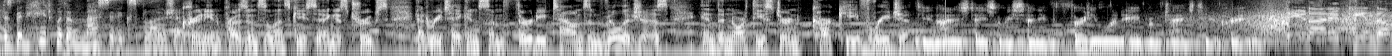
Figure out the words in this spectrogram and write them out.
has been hit with a massive explosion. Ukrainian President Zelensky saying his troops had retaken some 30 towns and villages in the northeastern Kharkiv region. The United States will be sending 31 Abrams tanks to Ukraine. The United Kingdom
